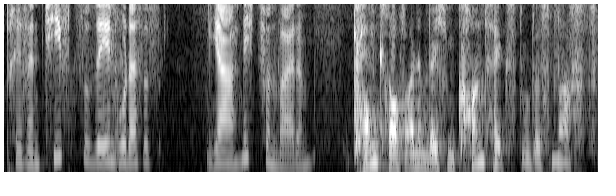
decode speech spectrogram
präventiv zu sehen oder ist es ja nichts von beidem? Kommt drauf an, in welchem Kontext du das machst.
